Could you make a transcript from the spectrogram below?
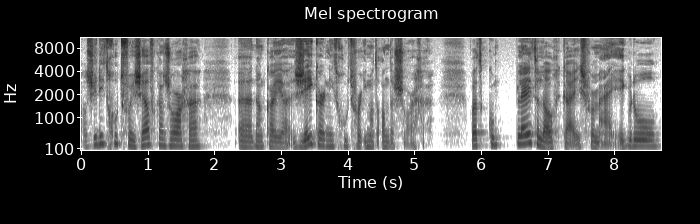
als je niet goed voor jezelf kan zorgen, dan kan je zeker niet goed voor iemand anders zorgen. Wat complete logica is voor mij. Ik bedoel,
